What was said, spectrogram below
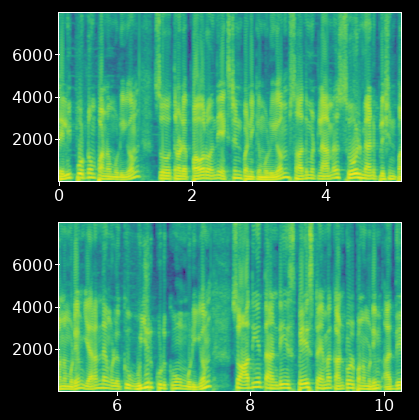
டெலிபோர்ட்டும் பண்ண முடியும். ஸோ தன்னோட பவர் வந்து எக்ஸ்டெண்ட் பண்ணிக்க முடியும். ஸோ அது மட்டும் இல்லாமல் சோல் மேனிப்புலேஷன் பண்ண முடியும். இறந்தவங்களுக்கு உயிர் கொடுக்கவும் முடியும். ஸோ அதையும் தாண்டி ஸ்பேஸ் டைமை கண்ட்ரோல் பண்ண முடியும். அது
